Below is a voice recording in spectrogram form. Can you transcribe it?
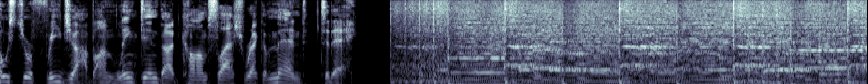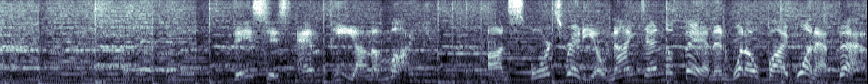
Post your free job on LinkedIn.com slash recommend today. This is MP on the mic on Sports Radio 910 The Fan and 1051 FM.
